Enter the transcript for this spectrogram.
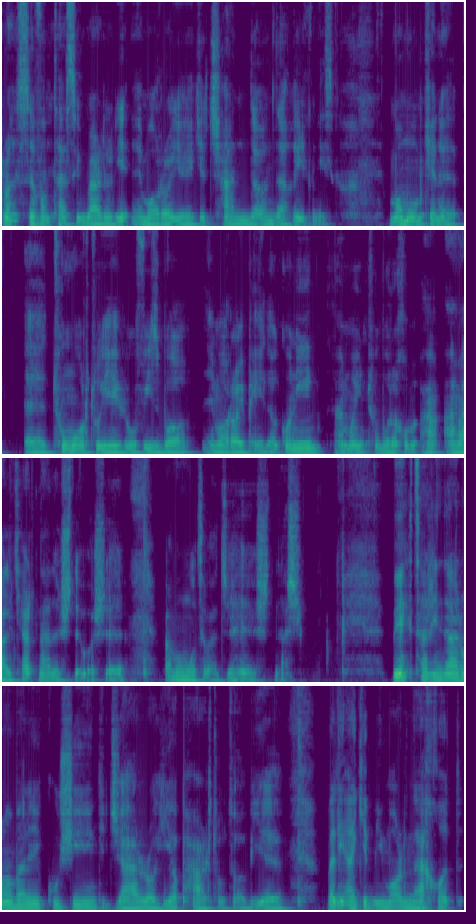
راه سوم تصویر برداری امارایه که چندان دقیق نیست. ما ممکنه تومور توی هیپوفیز با امارای پیدا کنیم اما این تومور خب عملکرد نداشته باشه و ما متوجهش نشیم. بهترین درمان برای کوشینگ جراحی یا پرتوتابیه. ولی اگه بیمار نخواد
